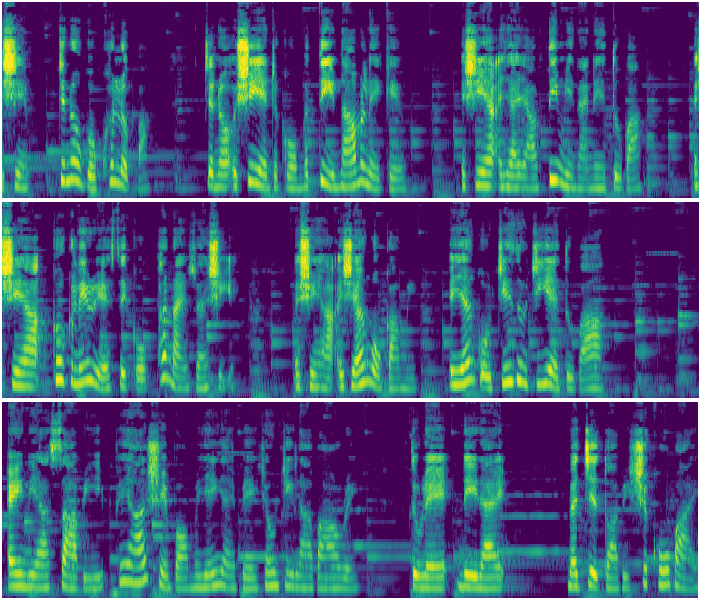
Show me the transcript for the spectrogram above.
အရှင်ကျွန်တော်ကိုခွတ်လွတ်ပါကျွန်တော်အရှင်ရဲ့တကောမသိနားမလဲခဲ့ဘူးအရှင်ကအရာရာသိမြင်နိုင်တဲ့သူပါအရှင်ကကုတ်ကလေးတွေရဲ့စိတ်ကိုဖတ်နိုင်စွမ်းရှိတယ်။အရှင်ဟာအယံကိုကောင်းပြီးအယံကိုကျေးဇူးကြီးရဲ့သူပါ။အိန္ဒိယစပြီးဖះရှင်ပေါ်မရင်ရိုင်ပဲယုံကြည်လာပါရယ်။သူလည်းနေတိုင်း မကြစ်သွားပြီးရှ िख ိုးပါရဲ့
